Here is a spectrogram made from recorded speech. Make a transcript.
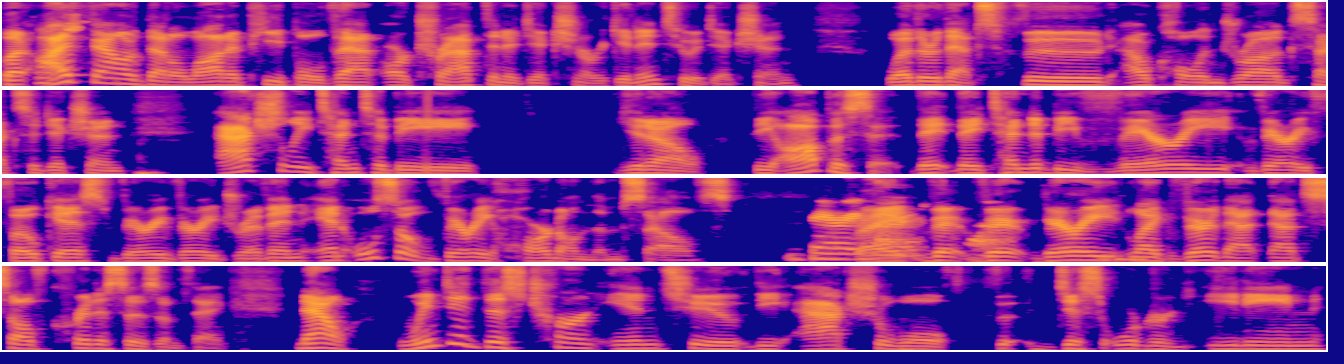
But I found that a lot of people that are trapped in addiction or get into addiction, whether that's food, alcohol and drugs, sex addiction, actually tend to be, you know, the opposite. They they tend to be very, very focused, very, very driven, and also very hard on themselves. Very right, very, very, very mm-hmm. like very that that self criticism thing. Now, when did this turn into the actual f- disordered eating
